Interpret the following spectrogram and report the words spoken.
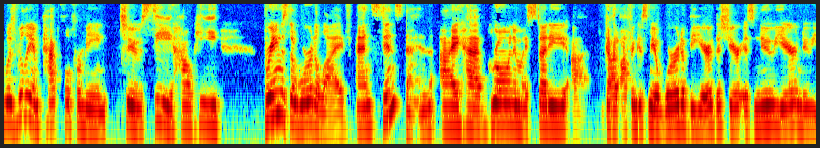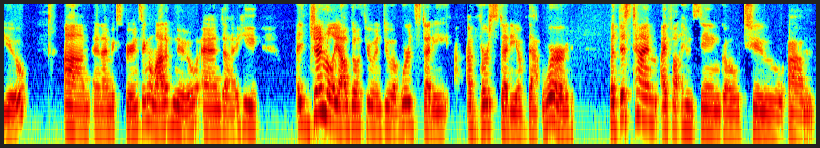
was really impactful for me to see how he brings the word alive. And since then, I have grown in my study. Uh, God often gives me a word of the year. This year is New Year, New You. Um, and I'm experiencing a lot of new. And uh, he, generally, I'll go through and do a word study, a verse study of that word but this time I felt him saying, go to um,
